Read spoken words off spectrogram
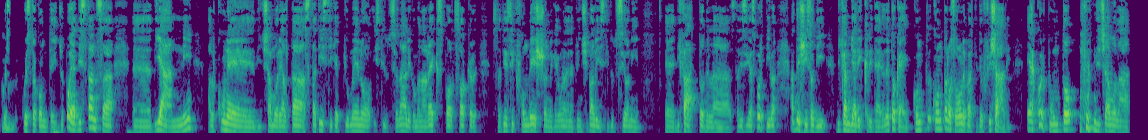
questo, mm. questo conteggio. Poi a distanza eh, di anni alcune diciamo, realtà statistiche più o meno istituzionali come la Rec Sport Soccer Statistic Foundation, che è una delle principali istituzioni eh, di fatto della statistica sportiva, ha deciso di, di cambiare il criterio. Ha detto ok, cont- contano solo le partite ufficiali. E a quel punto, diciamo, la,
